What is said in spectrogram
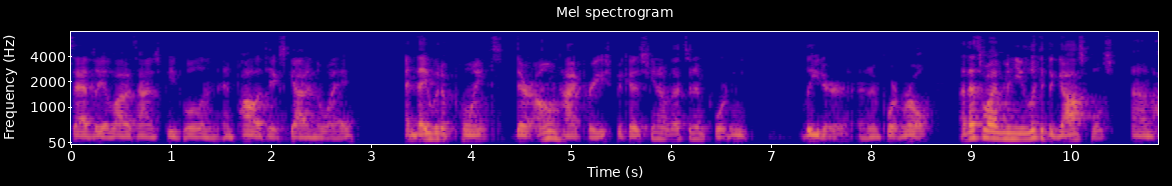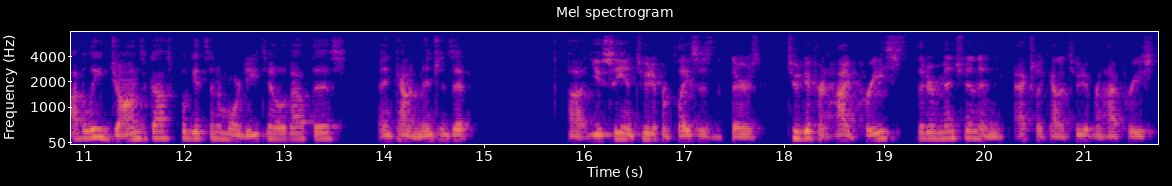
sadly, a lot of times people and, and politics got in the way, and they would appoint their own high priest because, you know, that's an important leader, an important role. Uh, that's why when you look at the Gospels, um, I believe John's Gospel gets into more detail about this and kind of mentions it. Uh, you see in two different places that there's two different high priests that are mentioned, and actually kind of two different high priests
